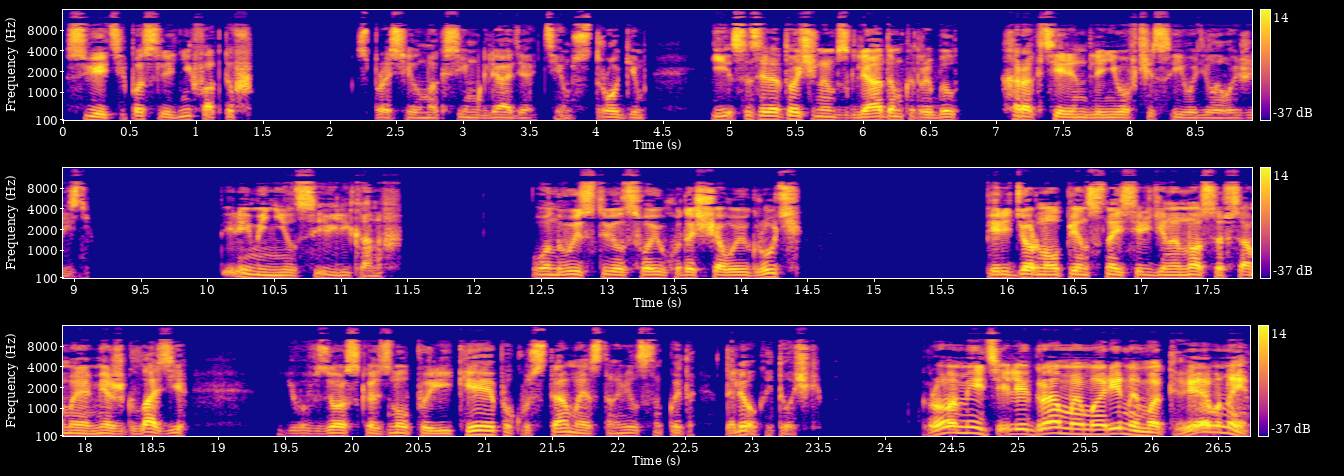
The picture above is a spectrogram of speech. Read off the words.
в свете последних фактов? — спросил Максим, глядя тем строгим и сосредоточенным взглядом, который был характерен для него в часы его деловой жизни. Переменился Великанов. Он выставил свою худощавую грудь, передернул пенсной середины носа в самое межглазье, его взор скользнул по реке, по кустам и остановился на какой-то далекой точке. Кроме телеграммы Марины Матвеевны,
